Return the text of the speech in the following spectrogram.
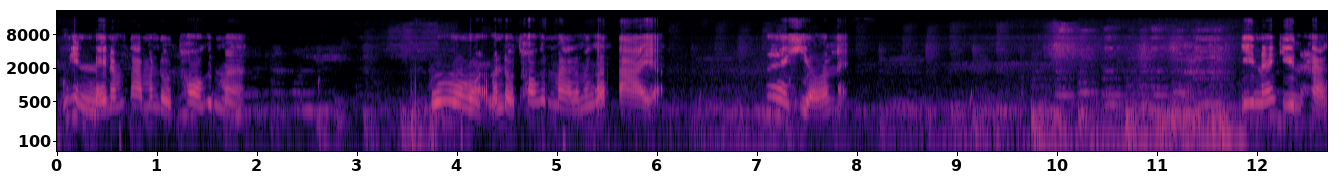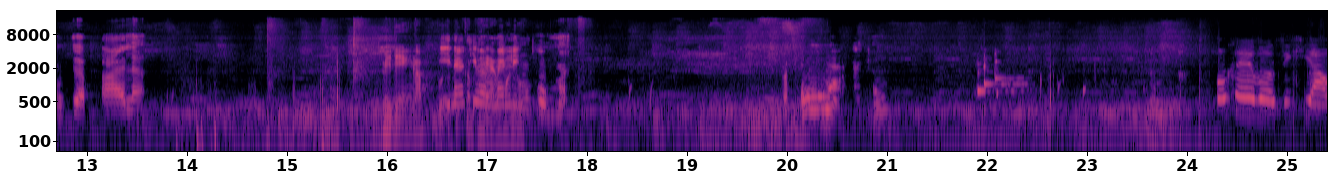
ผมเห็นในน้ำตา มันโดดท่อขึ้นมามงงอะ มันโดดท่อขึ้นมาแล้วมันก็ตายอะน่าเขียวนั่นแหละ ยีนะยืนห่างเกือบตายแล้วมีแดงรับยีนะกำที่แพมันงไม่มาลิลุงกผมอะประตูอะประตูโอเคเบอร์สีเขียว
